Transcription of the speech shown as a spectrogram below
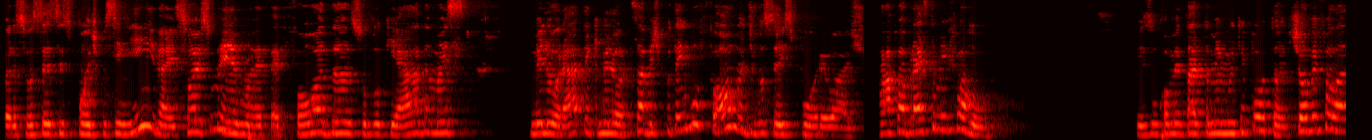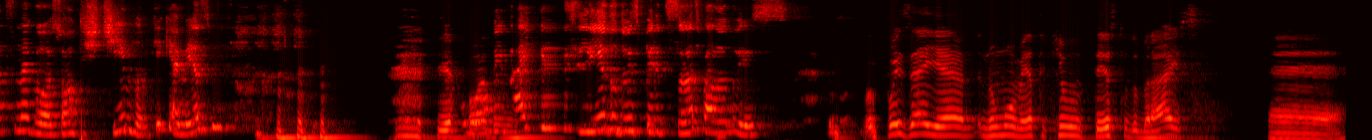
Agora, se você se expõe, tipo assim, ih, velho, só isso mesmo, é, é foda, sou bloqueada, mas melhorar tem que melhorar, sabe? Tipo, tem uma forma de você expor, eu acho. Rafa Braz também falou. Fez um comentário também muito importante. Já ouvi falar desse negócio, autoestima. O que, que é mesmo? e é foda, o homem né? mais lindo do Espírito Santo falando isso. Pois é, e é num momento que um texto do Braz é,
